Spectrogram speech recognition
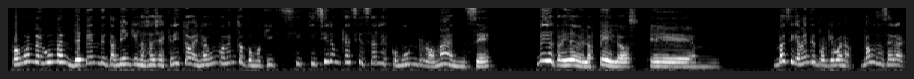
Con Wonder Woman depende también quién los haya escrito. En algún momento como que si- quisieron casi hacerles como un romance, medio traído de los pelos. eh, básicamente porque, bueno, vamos a hacer...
